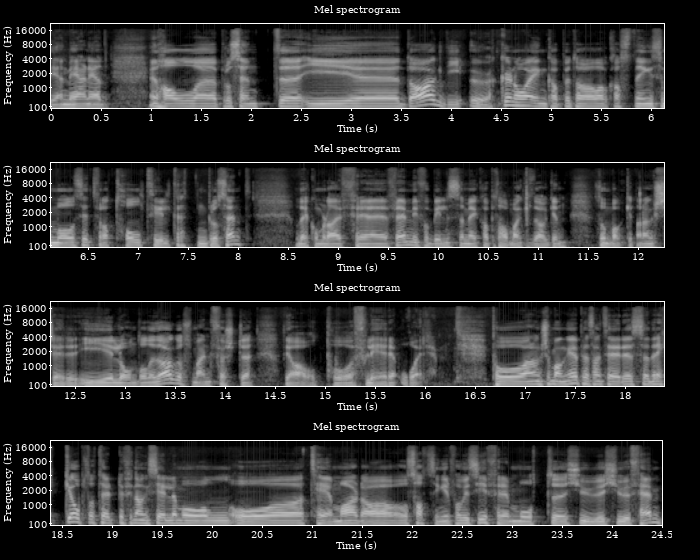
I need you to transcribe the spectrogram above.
DNB er ned en halv prosent i dag. De øker nå egenkapitalavkastningsmålet sitt fra 12 til 13 og Det kommer da frem i forbindelse med kapitalmarkedsdagen som banken arrangerer i London i dag, og som er den første de har avholdt på flere år. På arrangementet presenteres en rekke oppdaterte finansielle mål og temaer da, og satsinger får vi si, frem mot 2025.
